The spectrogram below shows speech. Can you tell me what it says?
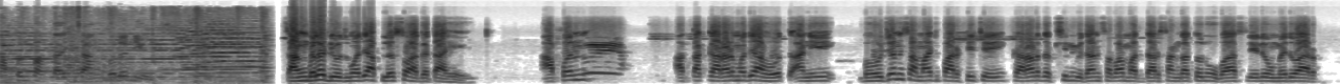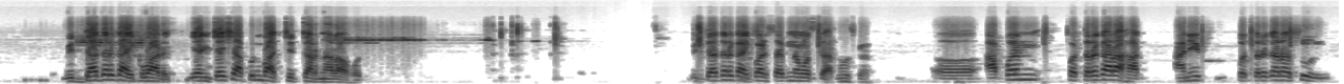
आपण पाहताय चांगलं न्यूज चांगलं न्यूजमध्ये आपलं स्वागत आहे. आपण आता कराडमध्ये आहोत आणि बहुजन समाज पार्टीचे कराड दक्षिण विधानसभा मतदारसंघातून उभा असलेले उमेदवार विद्याधर गायकवाड यांच्याशी आपण बातचीत करणार आहोत. विद्याधर गायकवाड साहेब नमस्कार. नमस्कार. अं, आपण पत्रकार आहात आणि पत्रकार असून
